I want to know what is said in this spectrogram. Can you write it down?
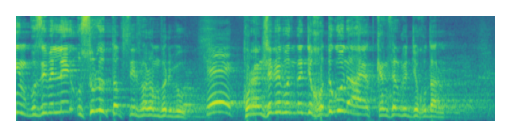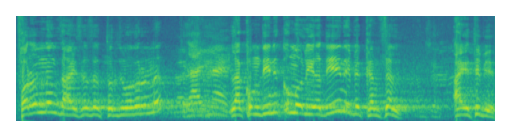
ইন বুঝি পেলে উসুল তফসির ফরম করিব কোরআন শরীফ বলতে যে কতগুণ আয়াত ক্যান্সেল করছে খুদার। ফরন না যাইস আছে তর্জমা করার না লাকুম দিন কুম অলিয়া দিন এবে ক্যান্সেল। আয়াতে বিয়ে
